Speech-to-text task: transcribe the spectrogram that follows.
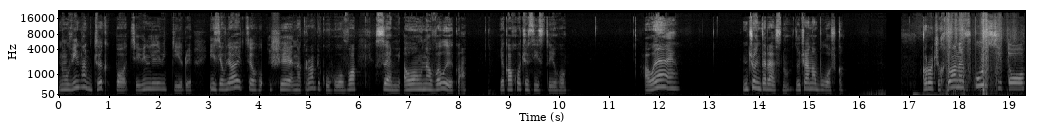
Ну, він на джекпоті, він лівітірує. І з'являється ще на крабіку голова Семмі, але вона велика, яка хоче з'їсти його. Але нічого інтересного, звичайна обложка. Коротше, хто не в курсі, то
